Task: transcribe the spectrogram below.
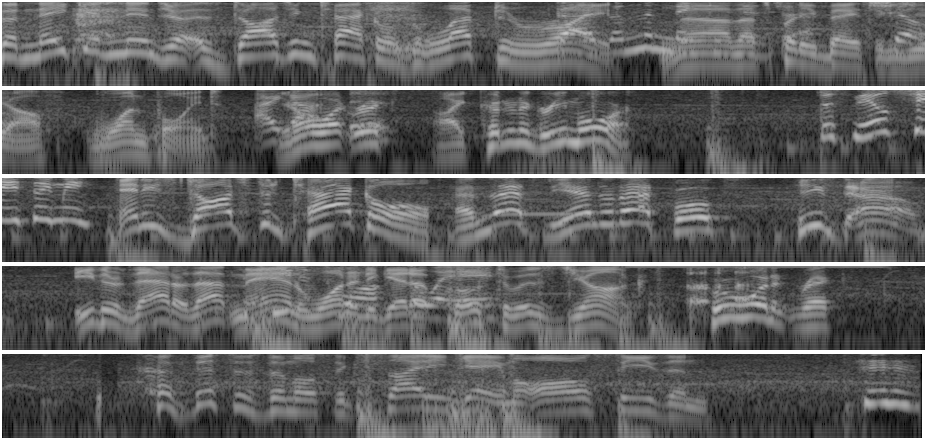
The naked ninja is dodging tackles left and right. I'm the naked nah, that's ninja. pretty basic, Geoff. One point. I You got know what, Rick? I couldn't agree more. The snail's chasing me. And he's dodged the tackle. And that's the end of that, folks. He's down. Either that or that man wanted to walks get up close to his junk. Who wouldn't, Rick? this is the most exciting game all season.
